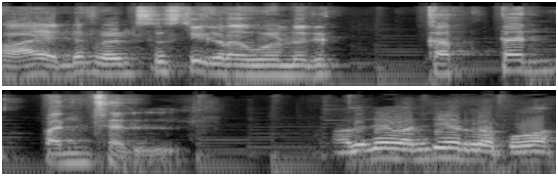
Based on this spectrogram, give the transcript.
ആ എന്റെ ഫ്രണ്ട്സ് ലിസ്റ്റിൽ കിടക്കുന്നുണ്ട് ഒരു കത്തൻ പഞ്ചൽ അതിലെ വണ്ടി ഇടറാ പോവാം.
